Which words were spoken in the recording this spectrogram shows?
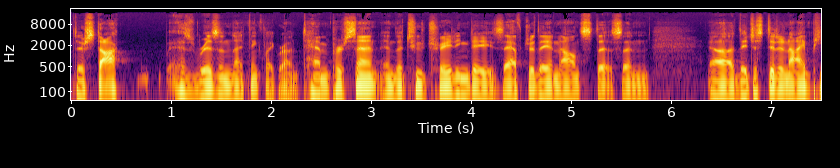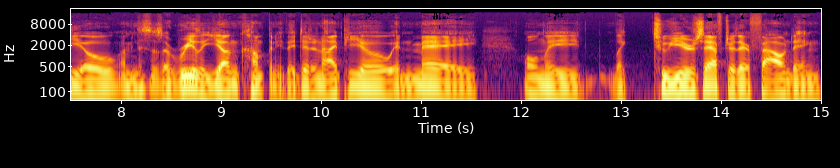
their stock has risen, I think, like around ten percent in the two trading days after they announced this, and uh, they just did an IPO. I mean, this is a really young company. They did an IPO in May, only like two years after their founding,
